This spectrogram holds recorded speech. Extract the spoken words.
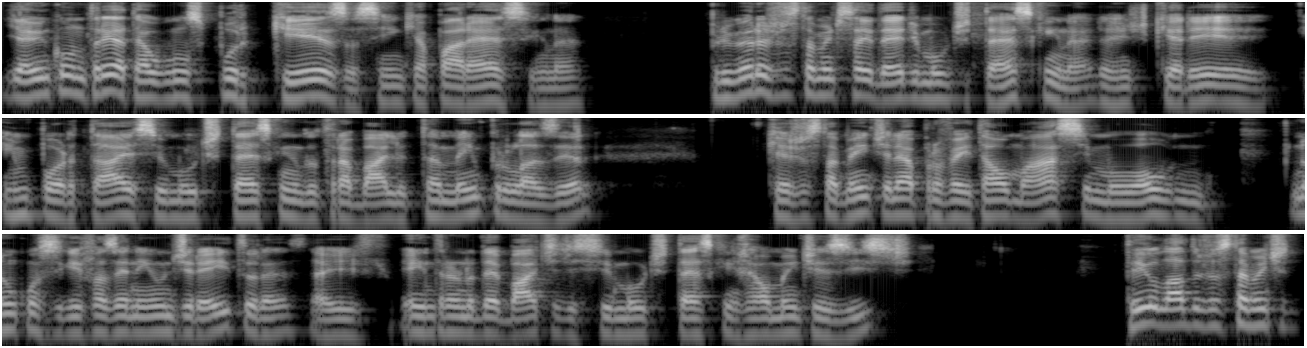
E aí eu encontrei até alguns porquês, assim, que aparecem, né? Primeiro é justamente essa ideia de multitasking, né? De a gente querer importar esse multitasking do trabalho também pro lazer, que é justamente, né, aproveitar ao máximo ou não conseguir fazer nenhum direito, né? Aí entra no debate de se multitasking realmente existe. Tem o lado justamente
